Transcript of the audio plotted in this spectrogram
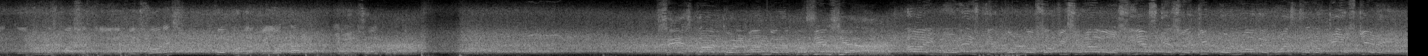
encontró un espacio entre los defensores, fue por la pelota y venció al portero. Se está colmando la paciencia. Hay molestia con los aficionados y es que su equipo no demuestra lo que ellos quieren.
